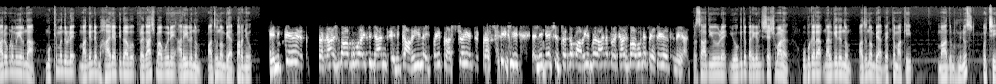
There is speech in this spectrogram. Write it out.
ആരോപണമുയർന്ന മുഖ്യമന്ത്രിയുടെ മകന്റെ ഭാര്യ പിതാവ് പ്രകാശ് ബാബുവിനെ അറിയില്ലെന്നും മധു നമ്പ്യാർ പറഞ്ഞു. എനിക്ക് പ്രകാശ് ബാബുവായിട്ട് ഞാൻ എനിക്ക് അറിയില്ല ഇപ്പൊ ഈ പ്രസ് പ്രസ് എലിഗേഷൻസ് ഒക്കെ പറയുമ്പോഴാണ് പ്രകാശ് ബാബുവിനെ പേര് കേൾക്കുന്നത് ഞാൻ. പ്രസാദിയോയുടെ യോഗ്യത പരിഗണിച്ച ശേഷമാണ് ഉപകരാർ നൽകിയതെന്നും മധു നമ്പ്യാർ വ്യക്തമാക്കി. മാതൃഭൂമി ന്യൂസ് കൊച്ചി.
